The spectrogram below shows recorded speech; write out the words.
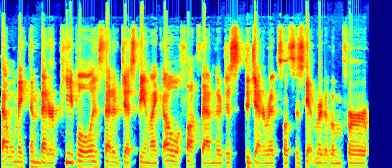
that will make them better people instead of just being like, oh, well, fuck them. They're just degenerates. Let's just get rid of them for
